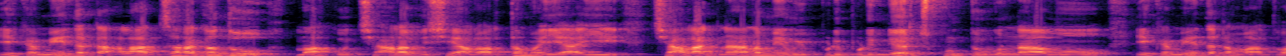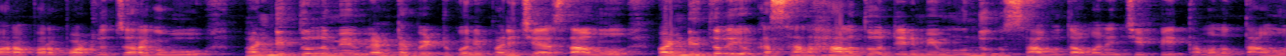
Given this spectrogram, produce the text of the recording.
ఇక మీదట అలా జరగదు. మాకు చాలా విషయాలు అర్థమయ్యాయి. చాలా జ్ఞానం మేము ఇప్పుడిప్పుడు నేర్చుకుంటూ ఉన్నాము. ఇక మీదట మా ద్వారా పొరపాట్లు జరగవు. పండితులను మేము వెంట పెట్టుకొని పని చేస్తాము. పండితుల యొక్క సలహాలతోటి మేము ముందుకు సాగుతామని చెప్పి తమను తాము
